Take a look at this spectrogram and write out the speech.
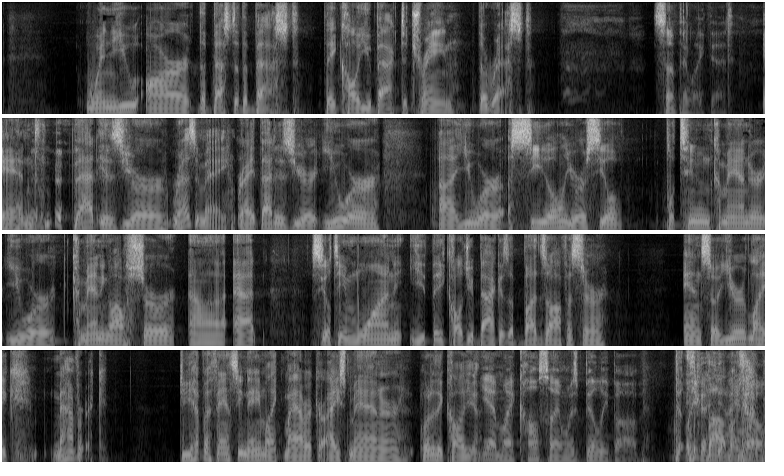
when you are the best of the best, they call you back to train the rest. Something like that. And that is your resume, right? That is your, you were, uh, you were a SEAL, you were a SEAL platoon commander, you were commanding officer uh, at SEAL Team One. You, they called you back as a BUDS officer. And so you're like Maverick. Do you have a fancy name like Maverick or Iceman or what do they call you? Yeah, my call sign was Billy Bob. Billy Because- Bob. I know.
